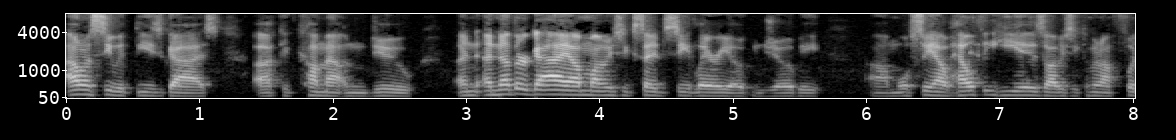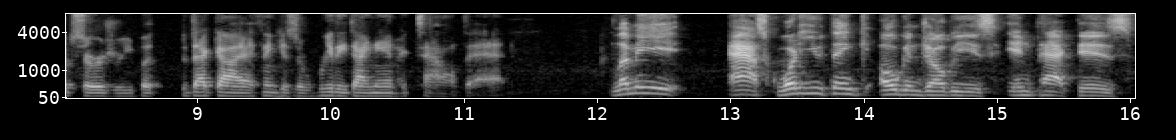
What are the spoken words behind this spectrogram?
I want to see what these guys uh, could come out and do. Another guy I'm always excited to see, Larry Ogunjobi. Um, we'll see how healthy he is, obviously coming off foot surgery, but, but that guy, I think, is a really dynamic talent to add. Let me ask, what do you think Ogunjobi's impact is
